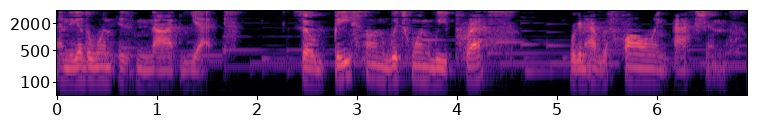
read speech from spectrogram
and the other one is not yet. So based on which one we press, we're going to have the following actions.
